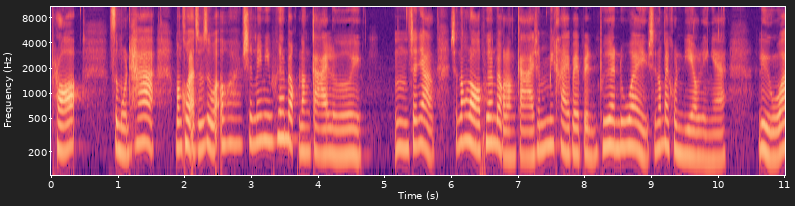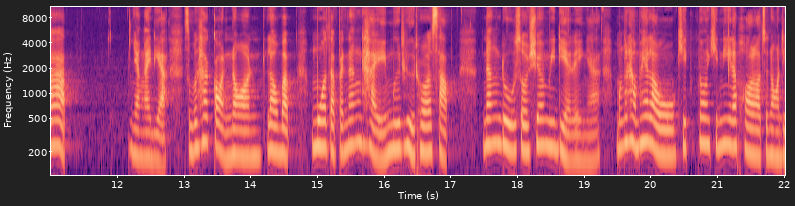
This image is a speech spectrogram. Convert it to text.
เพราะสมมติถ้าบางคนอาจจะรู้สึกว่าโอ้ฉันไม่มีเพื่อนแบบกำลังกายเลย อืมฉันอยากฉันต้องรอเพื่อนแบบกำลังกาย ฉันไม่มีใครไปเป็นเพื่อนด้วย ฉันต้องไปคนเดียวอะไรเงี้ย หรือว่า ยังไงเดียสมมติถ้าก่อนนอนเราแบบมัวแต่ไปนั่งไถมือถือโทรศัพท์ นั่งดูโซเชียลมีเดียอะไรเงี้ย มันก็ทำให้เราคิดโน่นคิดนี่แล้วพอเราจะนอนจ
